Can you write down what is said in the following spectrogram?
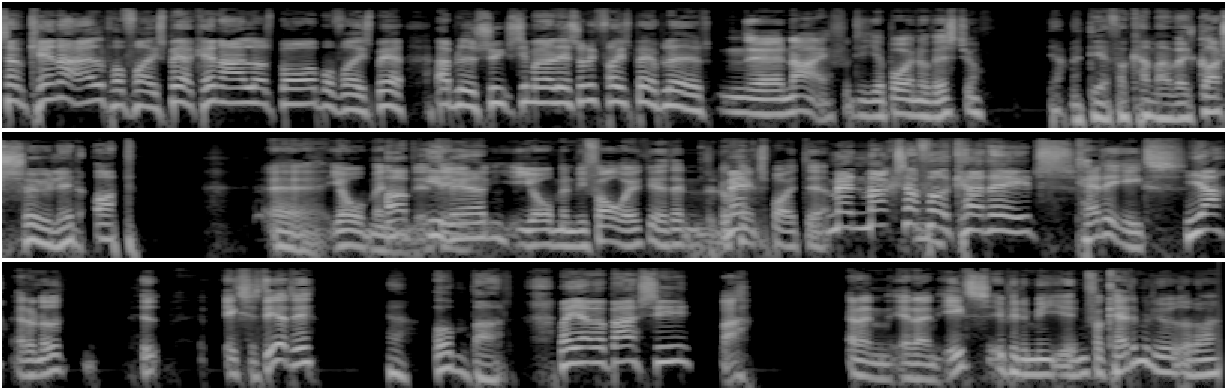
som kender alle på Frederiksberg, kender alle os borgere på Frederiksberg, er blevet syg. Sig mig, læser du ikke Frederiksbergbladet? Øh, nej, fordi jeg bor i Nordvest jo. Jamen, derfor kan man vel godt søge lidt op. Øh, jo, men, Op i verden. jo, men vi får ikke øh, den lokalsprøjt der. Men Max har fået katte AIDS. Katte-AIDS. Ja. Er der noget... Hed, eksisterer det? Ja, åbenbart. Men jeg vil bare sige, Hvad? Er der en, er der en AIDS-epidemi inden for kattemiljøet, eller hvad?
